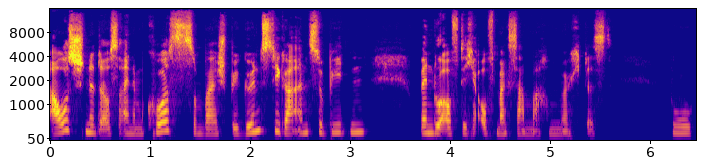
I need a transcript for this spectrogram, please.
Ausschnitt aus einem Kurs zum Beispiel günstiger anzubieten, wenn du auf dich aufmerksam machen möchtest. Du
